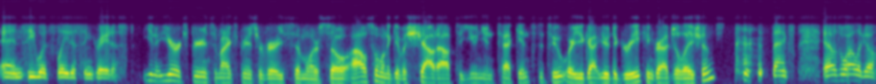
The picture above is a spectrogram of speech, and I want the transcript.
and see what's latest and greatest. You know, your experience and my experience are very similar. So I also want to give a shout out to Union Tech Institute where you got your degree. Congratulations. Thanks. Yeah, it was a while ago.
